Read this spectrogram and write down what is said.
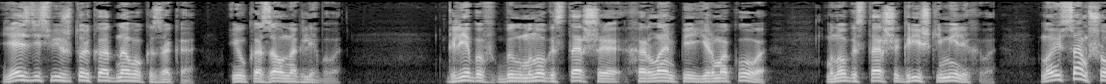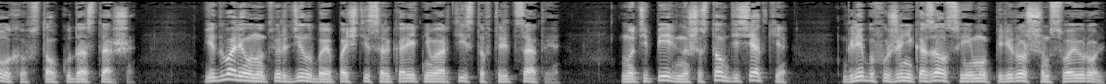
Я здесь вижу только одного казака», и указал на Глебова. Глебов был много старше Харлампия Ермакова, много старше Гришки Мелехова, но и сам Шолохов стал куда старше. Едва ли он утвердил бы почти сорокалетнего артиста в тридцатые. Но теперь, на шестом десятке, Глебов уже не казался ему переросшим свою роль.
